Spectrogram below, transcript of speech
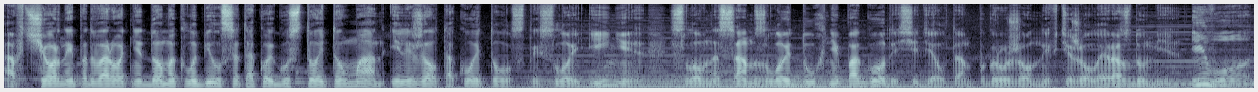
а в черной подворотне дома клубился такой густой туман и лежал такой толстый слой иния, словно сам злой дух непогоды сидел там, погруженный в тяжелое раздумье. И вот,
